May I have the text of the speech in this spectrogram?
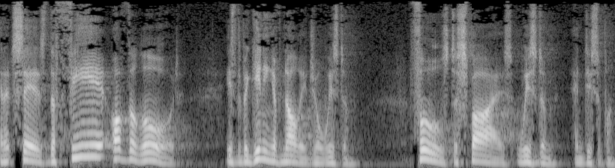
And it says, The fear of the Lord is the beginning of knowledge or wisdom. Fools despise wisdom and discipline.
